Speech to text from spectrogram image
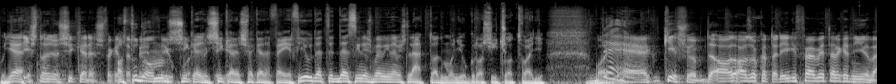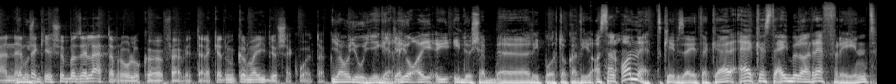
ugye? És nagyon sikeres fekete Azt tudom, fiúk siker, voltak, sikeres fekete-fehér fiúk, de, de színesben még nem is láttad mondjuk Grosicsot, vagy... vagy De később, de azokat a régi felvételeket nyilván nem, de, most- de később azért láttam róluk a felvételeket, amikor már idősek voltak. Ja, hogy úgy, igen. igen. Jó, idősebb uh, riportokat ír. Aztán Annett, képzeljétek el, elkezdte egyből a refrént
